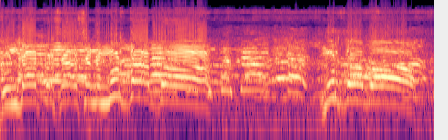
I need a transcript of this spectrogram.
ਗੁੰਡਾ ਪ੍ਰਸ਼ਾਸਨ ਮੁਰਦਾਬਾਦ ਮੁਰਦਾਬਾਦ।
